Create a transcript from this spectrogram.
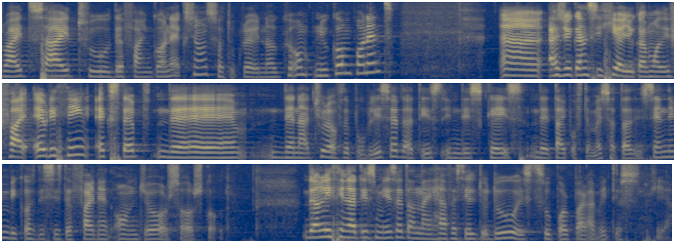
right side to define connections, so to create new, com new components. Uh, as you can see here, you can modify everything except the, the nature of the publisher, that is, in this case, the type of the message that is sending, because this is defined on your source code. The only thing that is missing, and I have still to do, is support parameters here.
